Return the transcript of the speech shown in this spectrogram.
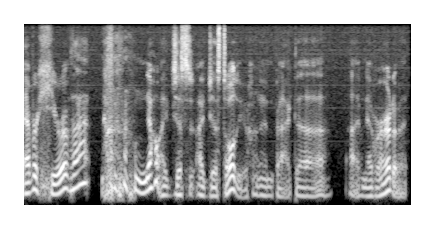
Ever hear of that? no, I just I just told you. In fact, uh, I've never heard of it.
